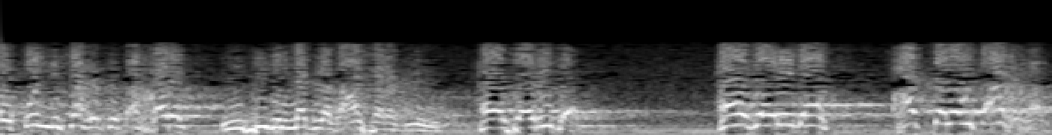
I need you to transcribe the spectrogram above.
أو كل شهر تتأخره يزيد المبلغ 10 جنيه. هذا ربا. هذا ربا. حتى لو تأخر.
